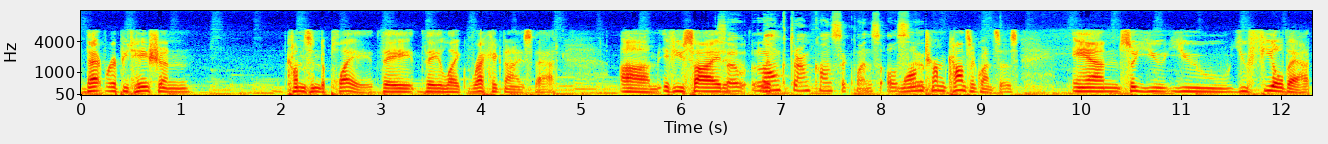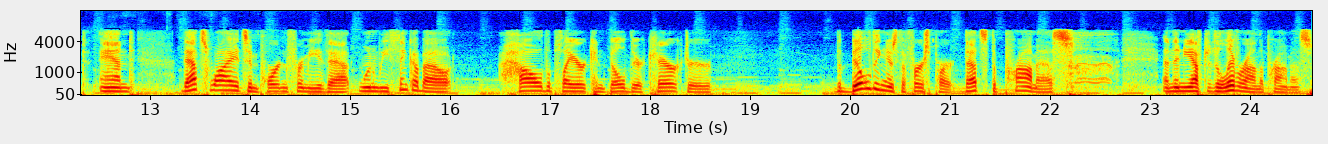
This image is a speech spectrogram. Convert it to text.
that reputation comes into play. They they like recognize that. Um, if you side so long-term consequence also long-term consequences, and so you you you feel that, and that's why it's important for me that when we think about how the player can build their character, the building is the first part. That's the promise, and then you have to deliver on the promise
